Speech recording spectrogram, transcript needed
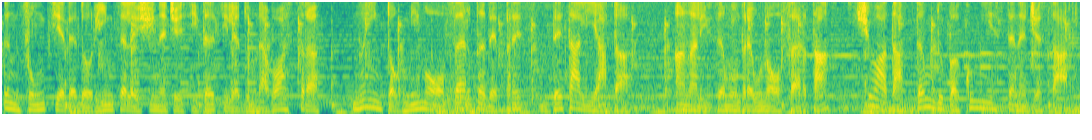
În funcție de dorințele și necesitățile dumneavoastră, noi întocmim o ofertă de preț detaliată. Analizăm împreună oferta și o adaptăm după cum este necesar.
